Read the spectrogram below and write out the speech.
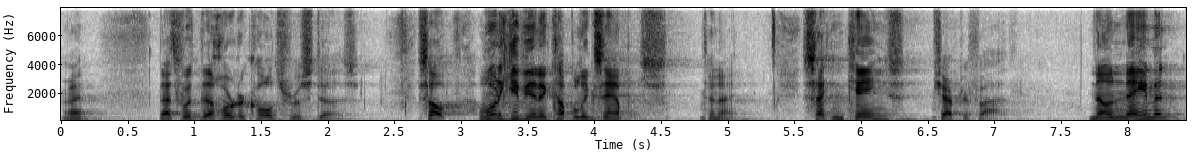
right? That's what the horticulturist does. So, I want to give you a couple examples tonight. 2 Kings chapter 5. Now, Naaman,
